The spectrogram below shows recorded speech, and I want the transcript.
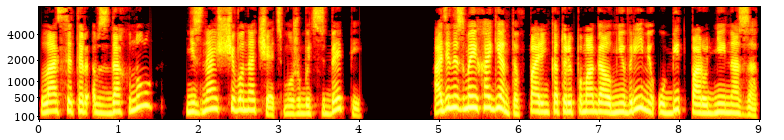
Лассетер вздохнул, не зная, с чего начать. Может быть, с Беппи? Один из моих агентов, парень, который помогал мне в Риме, убит пару дней назад.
